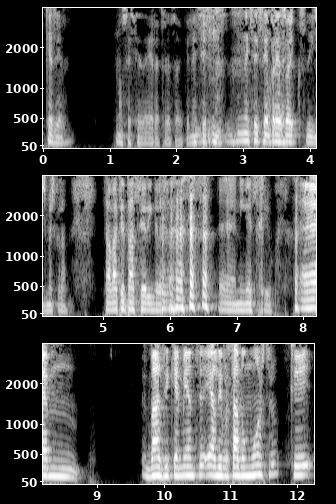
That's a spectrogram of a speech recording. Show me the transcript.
quer dizer, não sei se é da era pré-zoica, nem sei se, nem sei se é pré-zoico que se diz, mas pronto. Estava a tentar ser engraçado. Eh, ninguém se riu. Ahm, basicamente é libertado um monstro que,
